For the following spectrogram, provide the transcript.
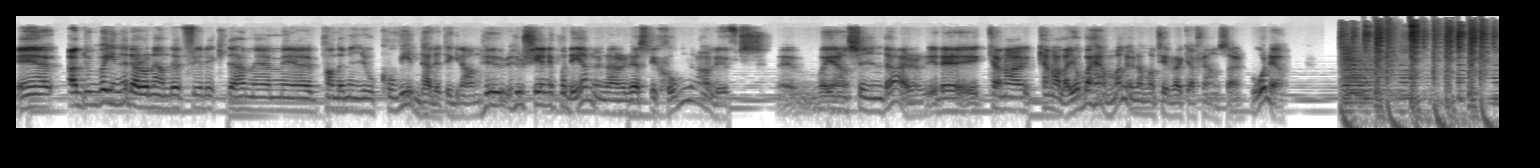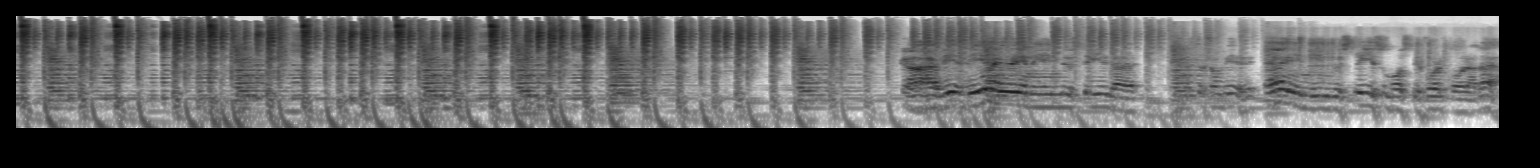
Eh, ja. Eh, du var inne där och nämnde, Fredrik, det här med, med pandemi och covid här lite grann. Hur, hur ser ni på det nu när restriktionerna har lyfts? Eh, vad är er syn där? Är det, kan, kan alla jobba hemma nu när man tillverkar flänsar? Går det? Vi, vi är ju i en industri där, eftersom vi är i en industri så måste ju folk vara där.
